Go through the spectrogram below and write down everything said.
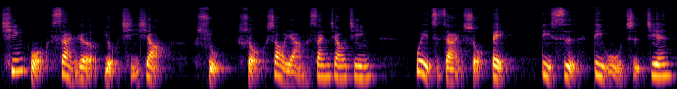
清火散热有奇效，属手少阳三焦经，位置在手背第四、第五指尖，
